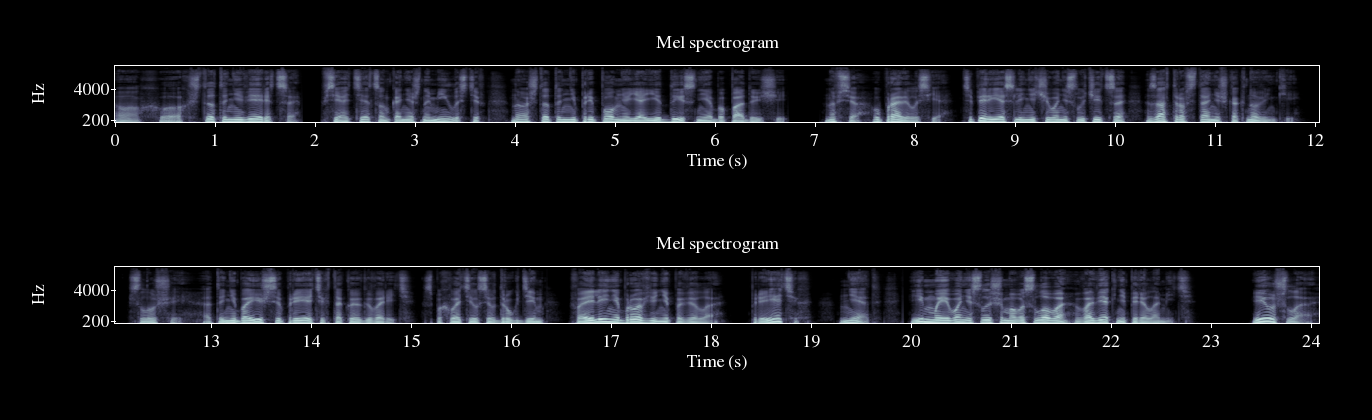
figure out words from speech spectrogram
Ох, ох, что-то не верится. Все отец он, конечно, милостив, но что-то не припомню я еды с неба падающей. Ну все, управилась я. Теперь, если ничего не случится, завтра встанешь как новенький. «Слушай, а ты не боишься при этих такое говорить?» – спохватился вдруг Дим. Фаэлине бровью не повела. «При этих? Нет, им моего неслышимого слова вовек не переломить». И ушла.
